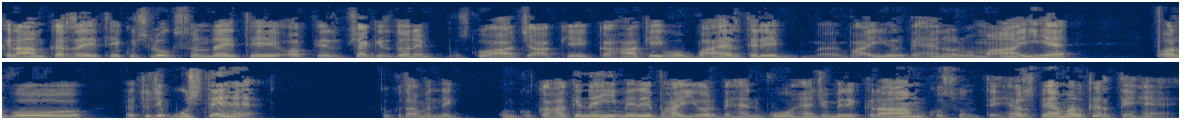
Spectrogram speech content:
कलाम कर रहे थे, कुछ लोग सुन रहे थे और फिर शागिर्दों ने उसको आज जाके कहा कि वो बाहर तेरे भाई और बहन और वो माँ आई है और वो तुझे पूछते हैं। तो खुदावंद ने उनको कहा कि नहीं, मेरे भाई और बहन वो हैं जो मेरे कलाम को सुनते हैं और उस पर अमल करते हैं।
